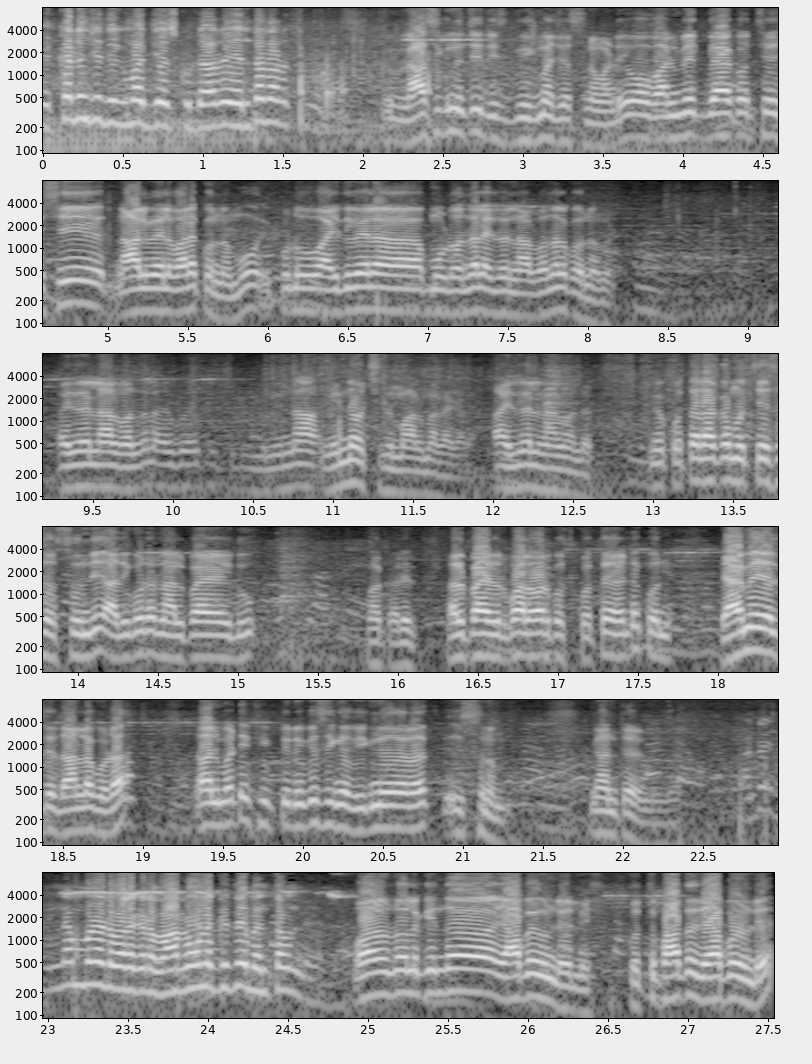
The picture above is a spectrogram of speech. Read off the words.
ఎక్కడి నుంచి దిగుమతి చేసుకుంటారు? ఎంత నడుస్తుంది? నాసిక్ నుంచి దిగ్- దిగుమతి చేస్తున్నామండి. ఓ వన్ వీక్ బ్యాక్ వచ్చేసి నాలుగు వేల వరకు ఉన్నాము ఇప్పుడు ఐదు వేల మూడు వందలు ఐదు వేల నాలుగు వందలు కొన్నాము. ఐదు వేల నాలుగు వందలు నిన్న నిన్న వచ్చింది మాల్ మా దగ్గర ఐదు వేల నాలుగు వందలు. ఇంకా కొత్త రకం వచ్చేసి వస్తుంది. అది కూడా నలభై ఐదు మాకు అది నలభై ఐదు రూపాయల వరకు వచ్చి కొత్త అంటే కొన్ని డ్యామేజ్ వెళ్తాయి దాంట్లో కూడా. దాన్ని బట్టి ఫిఫ్టీ రూపీస్ ఇంకా విఘ్నతలకు ఇస్తున్నాం. ఇంకా అంతే అండి. అంటే నిన్న వరకు వారం రోజుల క్రితం ఎంత ఉండే? వారం రోజుల కింద యాభై ఉండేది కొత్త పాతది యాభై ఉండే.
